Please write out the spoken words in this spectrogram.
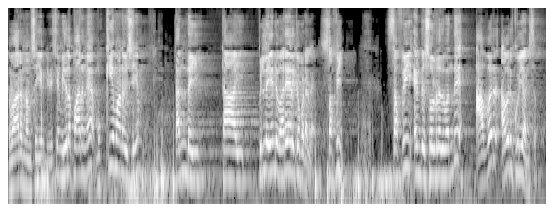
வாரம் நாம் செய்ய வேண்டிய விஷயம். இதுல பாருங்க முக்கியமான விஷயம் தந்தை தாய் பிள்ளை என்று வரையறுக்கப்படல. சஃபி. சஃபி என்று சொல்றது வந்து அவர் அவருக்குரிய அம்சம்.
